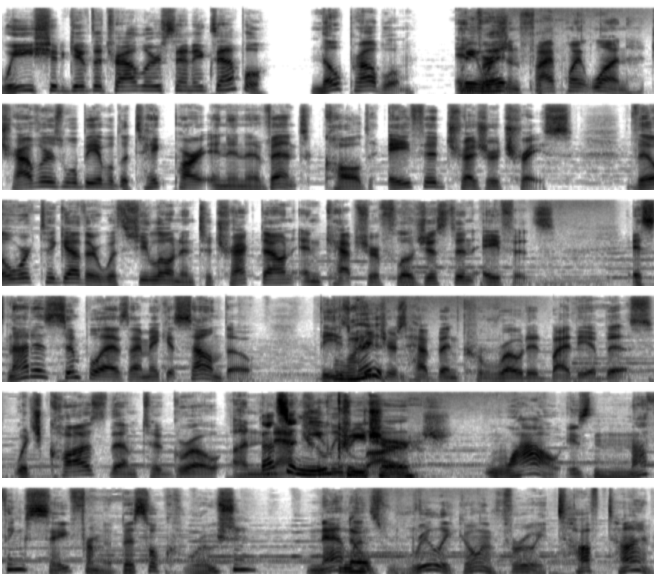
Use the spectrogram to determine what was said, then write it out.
We should give the travelers an example. No problem. In Wait, version 5.1, travelers will be able to take part in an event called Aphid Treasure Trace. They'll work together with Xilonen to track down and capture phlogiston aphids. It's not as simple as I make it sound, though. These What? creatures have been corroded by the abyss, which caused them to grow unnaturally That's a new creature. large. Wow, is nothing safe from abyssal corrosion? Natlan's really going through a tough time.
